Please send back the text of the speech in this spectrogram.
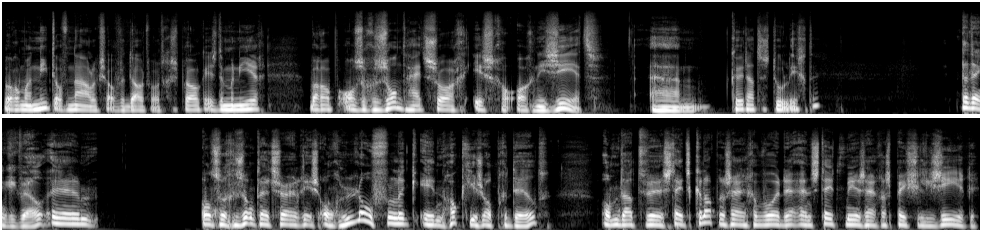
waarom er niet of nauwelijks over de dood wordt gesproken, is de manier waarop onze gezondheidszorg is georganiseerd. Ehm, kun je dat eens toelichten? Dat denk ik wel. Ehm, onze gezondheidszorg is ongelooflijk in hokjes opgedeeld. Omdat we steeds knapper zijn geworden en steeds meer zijn gaan specialiseren.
